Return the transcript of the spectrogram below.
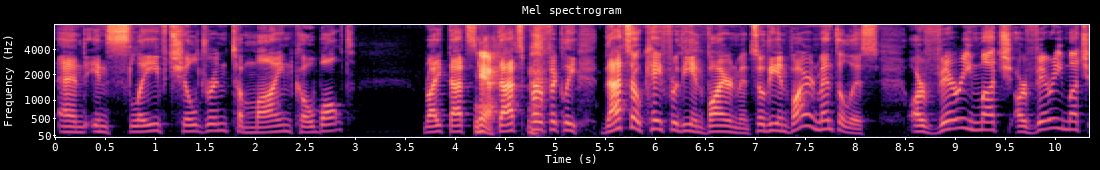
and enslave children to mine cobalt right? That's Yeah. that's perfectly that's okay for the environment. So the environmentalists are very much are very much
